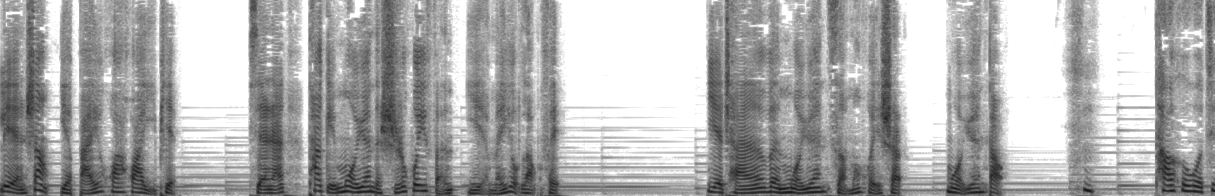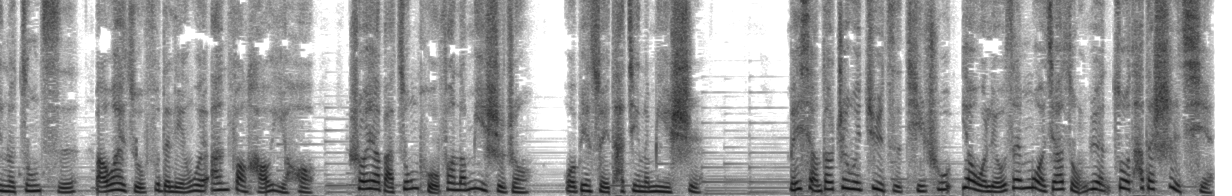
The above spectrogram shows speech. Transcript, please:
脸上也白花花一片。显然，他给墨渊的石灰粉也没有浪费。叶禅问墨渊怎么回事墨渊道：“哼，他和我进了宗祠，把外祖父的灵位安放好以后，说要把宗谱放到密室中，我便随他进了密室。”没想到这位巨子提出要我留在墨家总院做他的侍妾，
